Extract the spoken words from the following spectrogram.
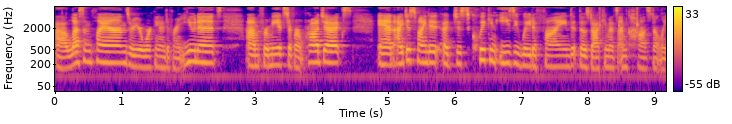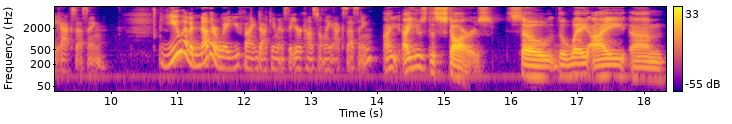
uh, lesson plans or you're working on different units. Um, for me, it's different projects. And I just find it a just quick and easy way to find those documents I'm constantly accessing. You have another way you find documents that you're constantly accessing. I, I use the stars. So the way I um,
